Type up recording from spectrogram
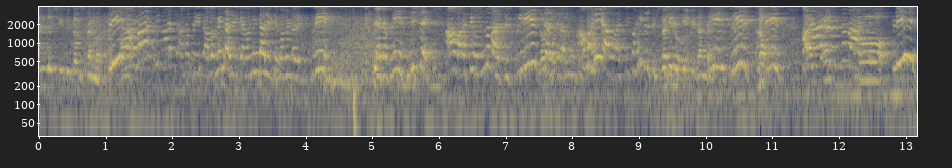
until she becomes member. Please അമ്മ അമ്മ പ്ലീസ് അമ്മ മിണ്ടാതിരിക്കാം അമ്മ മിണ്ടാതിരിക്കാം അമ്മ മിണ്ടാതിരിക്കാം. പ്ലീസ് ചേട്ടാ പ്ലീസ് ലിസൺ ആ വാശി ഒന്ന് മാറ്റി. പ്ലീസ്. ആ. പ്ലീസ് പ്ലീസ് പ്ലീസ്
